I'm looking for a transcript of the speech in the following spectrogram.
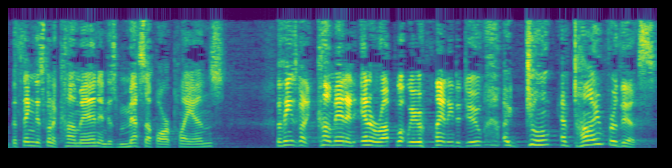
The thing that's going to come in and just mess up our plans. The thing that's going to come in and interrupt what we were planning to do. I don't have time for this.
